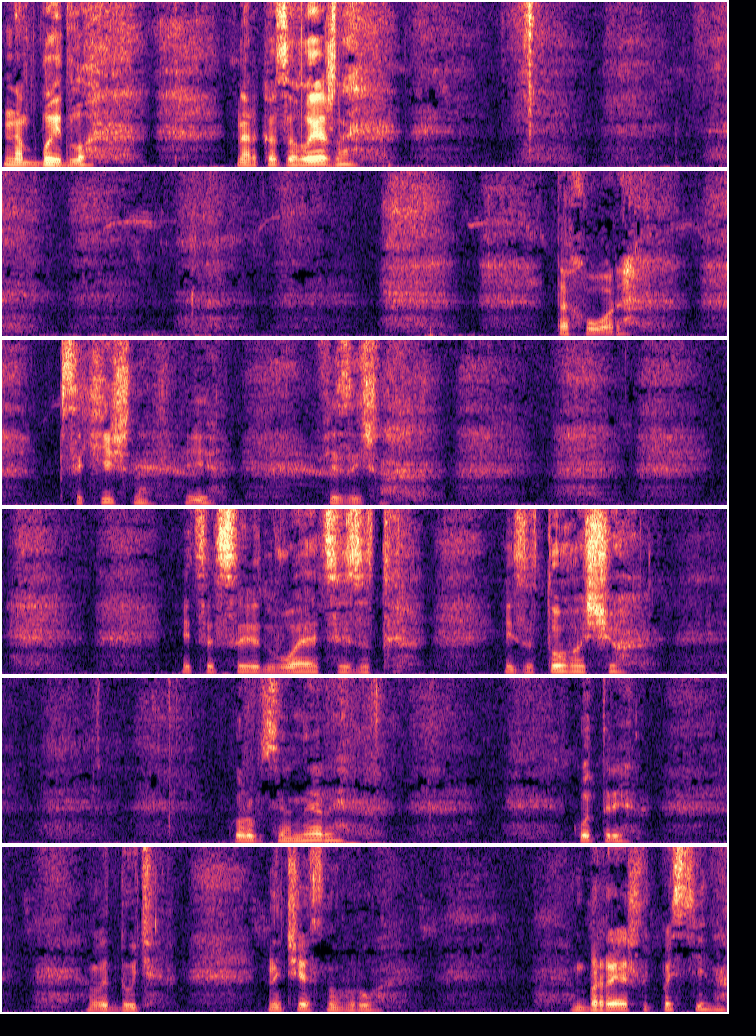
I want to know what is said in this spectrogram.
на бидло наркозалежне. та хворе. Психічно і фізично. І це все відбувається із-за із-за того, що корупціонери, котрі ведуть нечесну гру, брешуть постійно,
